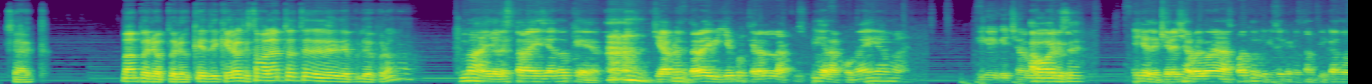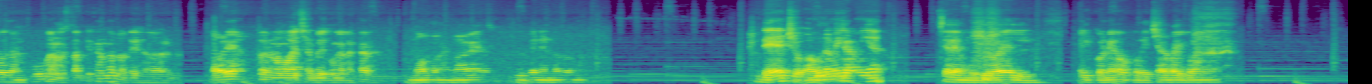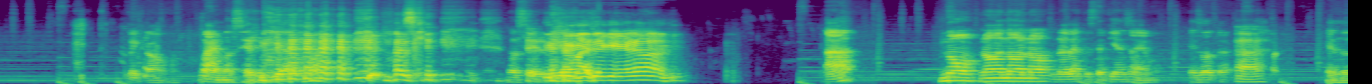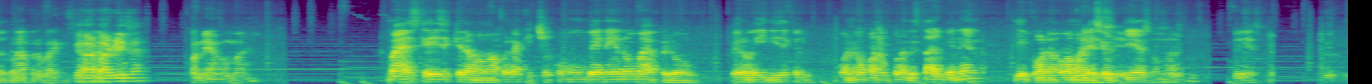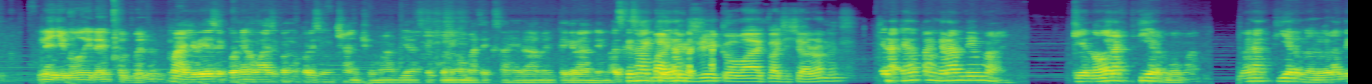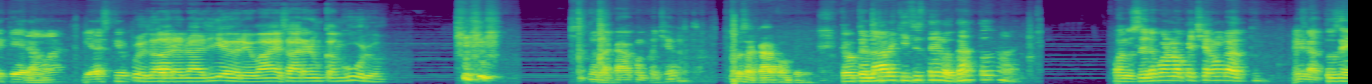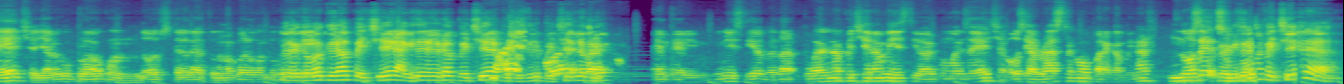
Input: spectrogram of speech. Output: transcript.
Exacto. Man, pero, pero ¿qué, ¿de qué era lo que estamos hablando antes de, de, de, de promo? Ma, yo le estaba diciendo que, que iba a presentar a G porque era la cúspide de la comedia, ma. Y que hay que echar Ah, bueno, sí. Y que se quiere echar bacon en las patas porque dice que le están picando los zancudos. Bueno, me está picando la oreja, la verdad. La oreja. Pero no me voy a echar bacon en la cara. No, ma, no haga eso. Es venenoso, ma. De hecho, a una amiga mía se le murió el, el conejo por echar baigón. Pecado. Ma, no se ría. Más que. No se ría, que man. ¿Ah? No, no, no, no. No es la que usted piensa, Emma. Es otra. Ah, Es otra. Ma, pero para que qué más risa. Conejo, man. Ma, es que dice que la mamá fue la que echó como un veneno, ma, pero, pero y dice que el conejo pasó por donde estaba el veneno y el conejo amaneció Sí, tieso, ma. sí. Sí, es que Le llegó directo el veneno. Ma, yo vi ese conejo, ma, ese conejo parece un chancho, ma, vi ese conejo más exageradamente grande, ma. Es que sabe que era, tan- rico, para chicharrones. era, era tan grande, ma, que no era tierno, ma. No era tierno lo grande que era, ma. Y era es que Pues ahora era una liebre, va, esa ahora era un canguro. Lo sacaba con pechera. lo sacaba con pene. Creo que es la hora que hizo usted de los gatos, ma. Cuando usted le pone una pechera a un gato, el gato se echa. Ya lo he comprobado con dos, tres gatos. No me acuerdo cuánto fue. Pero como que una pechera, que sería una pechera, porque si pechera la primera- el, el Misty, es verdad. Tú vas a una pechera Misty a ver cómo él se echa. O se arrastra como para caminar. No sé. Pero que supongo- sea una pechera.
